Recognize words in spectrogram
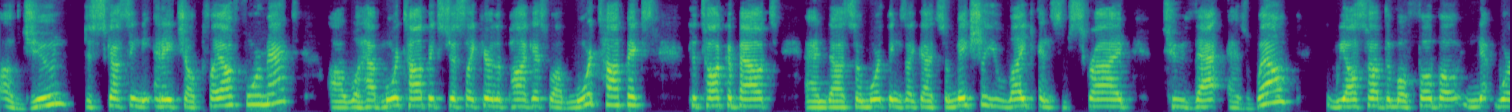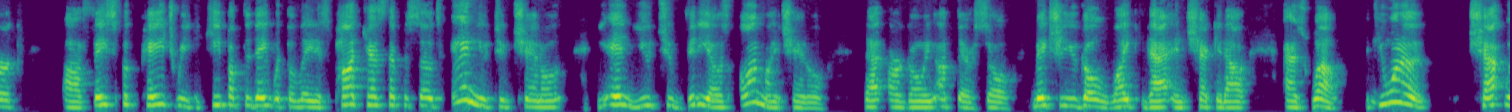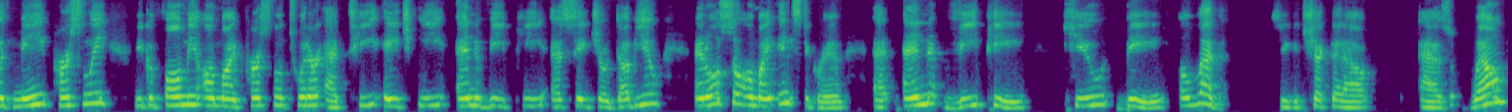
of June, discussing the NHL playoff format. Uh, we'll have more topics just like here on the podcast. We'll have more topics to talk about and uh, some more things like that. So make sure you like and subscribe to that as well. We also have the Mofobo Network uh, Facebook page where you can keep up to date with the latest podcast episodes and YouTube channel and YouTube videos on my channel that are going up there. So make sure you go like that and check it out as well. If you want to chat with me personally, you can follow me on my personal Twitter at T H E N V P S H O W and also on my Instagram at NVPQB11. So you can check that out as well.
